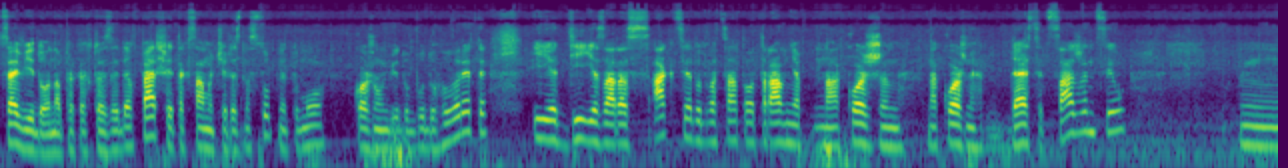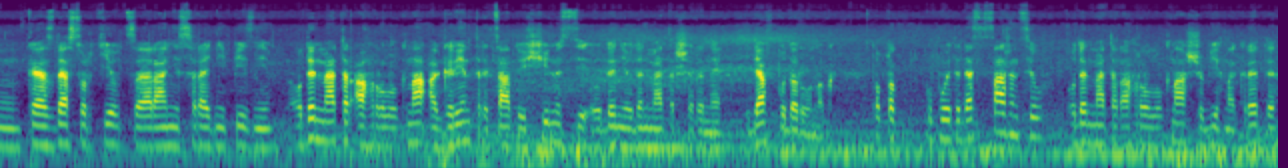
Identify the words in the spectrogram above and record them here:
це відео, наприклад, хтось зайде вперше, і так само через наступне, тому кожному відео буду говорити. І діє зараз акція до 20 травня на кожен на кожних 10 саджанців. КСД сортів це ранні, середні, пізні. 1 метр агролукна, агрін 30 щільності, 1,1 метр ширини. Йде в подарунок. Тобто купуєте 10 саджанців, 1 метр агролукна, щоб їх накрити.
